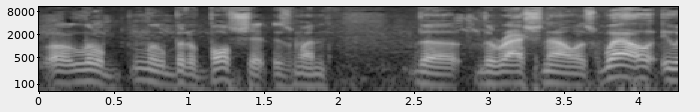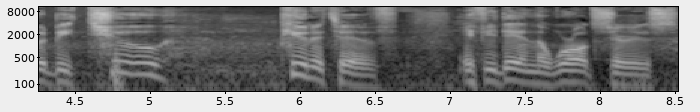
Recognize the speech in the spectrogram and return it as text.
a little little bit of bullshit is when the the rationale is well, it would be too punitive if you did in the World Series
